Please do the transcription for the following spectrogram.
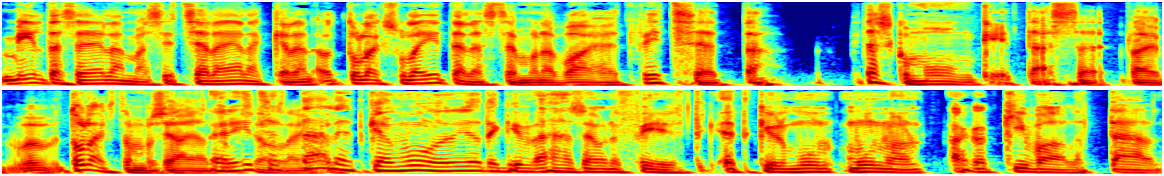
miltä se elämä sitten siellä eläkkeellä, tuleeko sulle itselle semmoinen vaihe, että vitsi, että pitäisikö munkin tässä, tai tuleeko tämmöisiä Eli ajatuksia itse asiassa tällä hetkellä mulla on jotenkin vähän sellainen fiilis, että, että kyllä mun, mun on aika kiva olla täällä,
